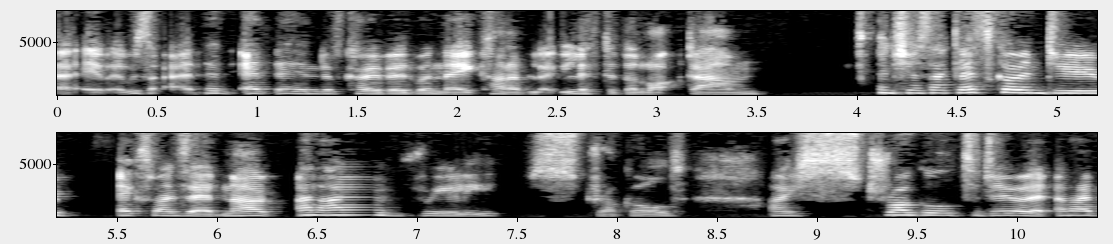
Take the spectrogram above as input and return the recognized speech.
Uh, it was at the, at the end of COVID when they kind of lifted the lockdown, and she was like, "Let's go and do X, Y, and Z. And I, and I really struggled. I struggled to do it. And I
